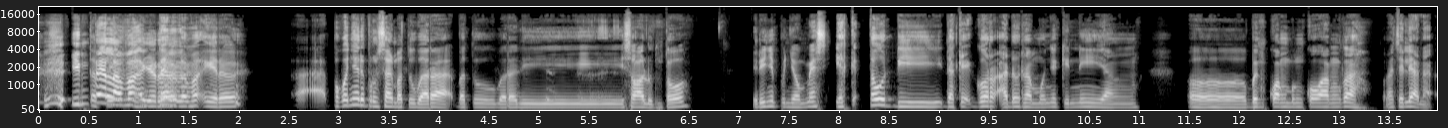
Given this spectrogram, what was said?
Intel lah mak gitu. Intel lah mak gitu. Ah, pokoknya ada perusahaan batu bara, batu bara di Sawalunto. Jadinya punya mes. Ya tahu di Dakek Gor ada namanya kini yang eh bengkoang-bengkoang tuh. lah. Pernah celiak enggak?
